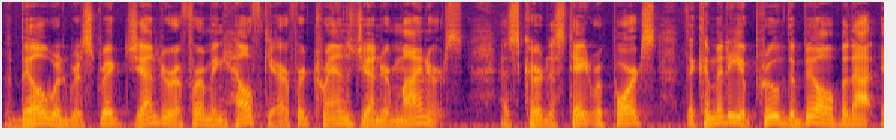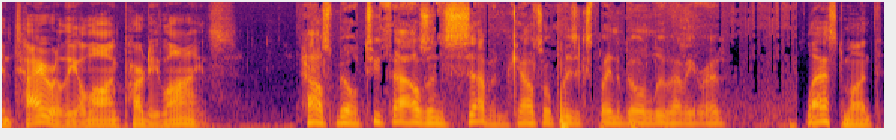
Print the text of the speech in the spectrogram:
The bill would restrict gender affirming health care for transgender minors. As Curtis Tate reports, the committee approved the bill, but not entirely along party lines. House Bill 2007. Counsel, please explain the bill in lieu of having it read. Last month,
